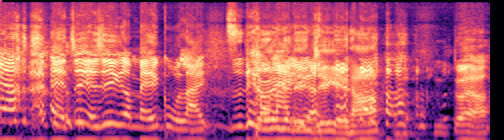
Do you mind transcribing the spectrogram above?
啊，哎、这也是一个美股来资料丢一。个链接给他，嗯 对啊，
